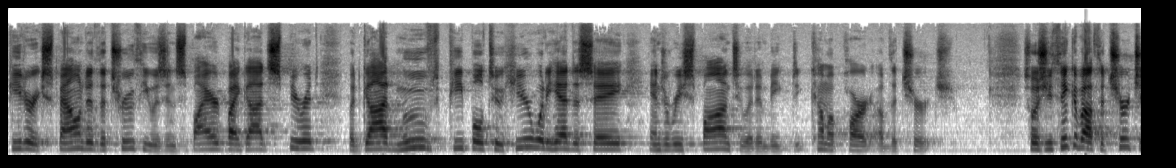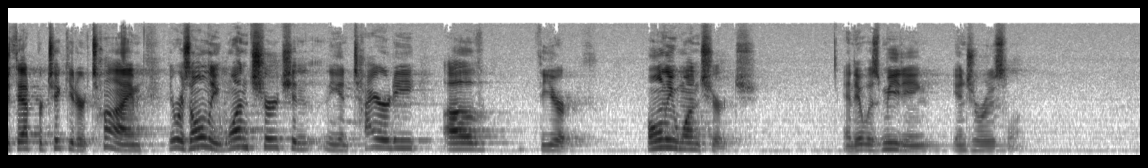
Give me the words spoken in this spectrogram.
Peter expounded the truth. He was inspired by God's Spirit, but God moved people to hear what he had to say and to respond to it and become a part of the church. So, as you think about the church at that particular time, there was only one church in the entirety of the earth. Only one church. And it was meeting in Jerusalem.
